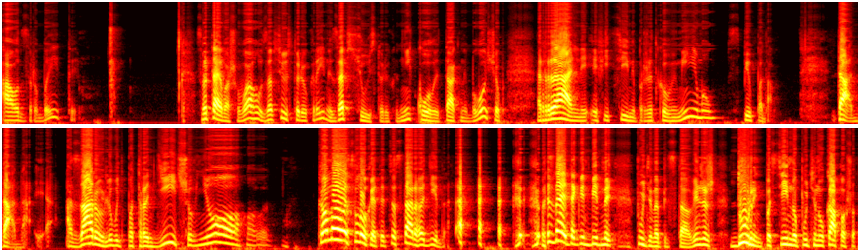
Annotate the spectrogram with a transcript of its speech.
а от зробити. Звертаю вашу увагу, за всю історію України, за всю історію України ніколи так не було, щоб реальний офіційний прожитковий мінімум співпадав. Так, да, да. Азаров любить потрандіть, що в нього. Кому ви слухаєте? Це старого діда. Ви знаєте, як він бідний Путіна підставив. Він же ж дурень постійно Путіну капав, що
